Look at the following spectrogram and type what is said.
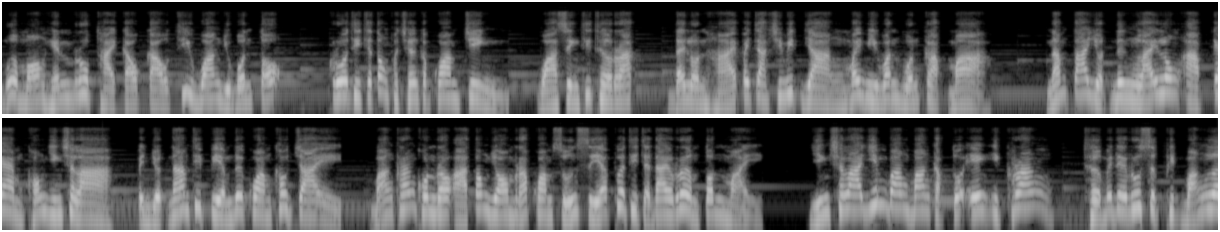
เมื่อมองเห็นรูปถ่ายเก่าๆที่วางอยู่บนโต๊ะ กลัวที่จะต้องเผชิญกับความจริง ว่าสิ่งที่เธอรัก ได้หล่นหายไปจากชีวิตอย่างไม่มีวันหวนกลับมา น้ำตาหยดหนึ่งไหลลงอาบแก้มของหญิงชราเป็นหยดน้ำที่เปี่ยมด้วยความเข้าใจ บางครั้งคนเราอาจต้องยอมรับความสูญเสียเพื่อที่จะได้เริ่มต้นใหม่ หญิงชรายิ้มบางๆกับตัวเองอีกครั้ง เธอไม่ได้รู้สึกผิดหวังเล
